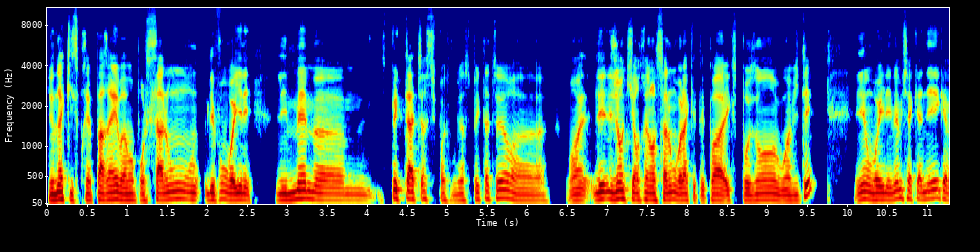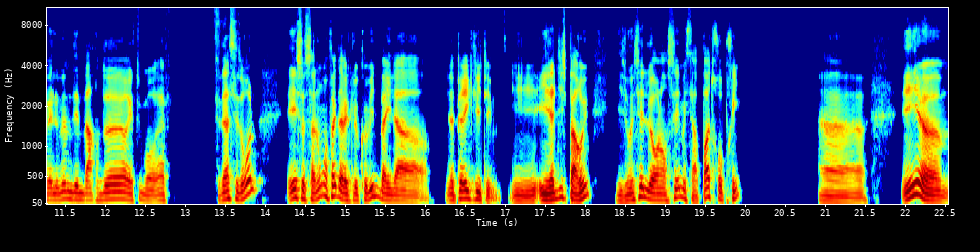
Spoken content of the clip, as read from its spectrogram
il y en a qui se préparaient vraiment pour le salon. Des fois, on voyait les, mêmes euh, spectateurs, je sais pas comment dire spectateurs, les, gens qui rentraient dans le salon, voilà, qui n'étaient pas exposants ou invités. Et on voyait les mêmes chaque année, qui avaient le même débardeur et tout. Bref, c'était assez drôle. Et ce salon, en fait, avec le Covid, bah, il, a, il a périclité. Et, il a disparu. Ils ont essayé de le relancer, mais ça n'a pas trop pris. Et euh,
